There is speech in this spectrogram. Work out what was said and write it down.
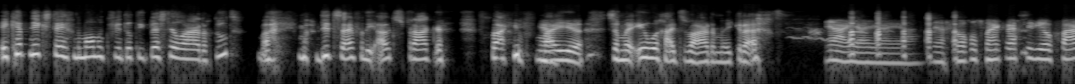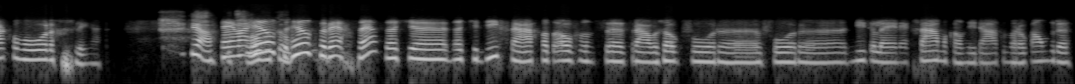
Ik heb niks tegen de man, ik vind dat hij het best heel aardig doet, maar, maar dit zijn van die uitspraken waar je voor Ja. mij, zeg maar, eeuwigheidswaarde mee krijgt. Ja, ja, ja, ja. ja. Volgens mij krijgt hij die ook vaak om mijn oren geslingerd. Ja, Nee, maar heel, heel terecht hè, dat je, dat je die vraag, wat overigens eh, trouwens ook voor, eh, voor eh, niet alleen examenkandidaten, maar ook andere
